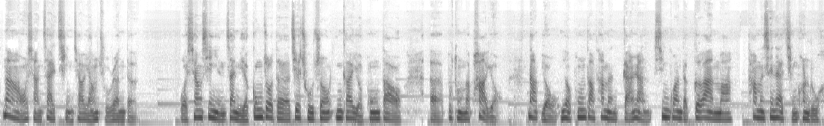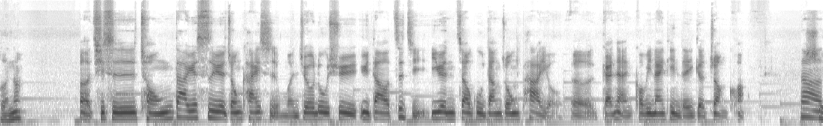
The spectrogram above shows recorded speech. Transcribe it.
那我想再请教杨主任的。我相信在你的工作的接触中，应该有碰到呃不同的怕友。那有没有碰到他们感染新冠的个案吗？他们现在情况如何呢？呃，其实从大约四月中开始，我们就陆续遇到自己医院照顾当中怕有呃感染 COVID-19 的一个状况。那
